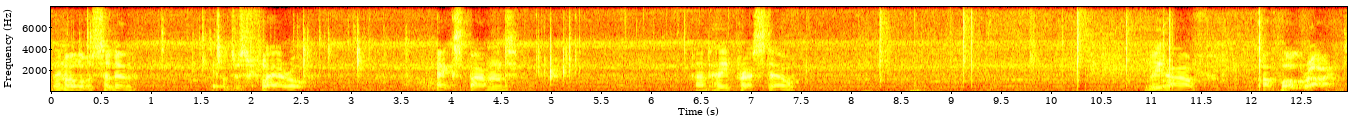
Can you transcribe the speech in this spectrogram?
then all of a sudden it'll just flare up expand and hey presto we have our pork rind.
